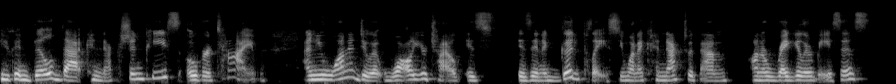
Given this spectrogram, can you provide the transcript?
you can build that connection piece over time. And you want to do it while your child is is in a good place. You want to connect with them on a regular basis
